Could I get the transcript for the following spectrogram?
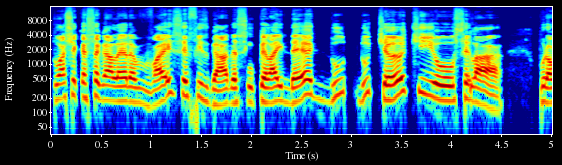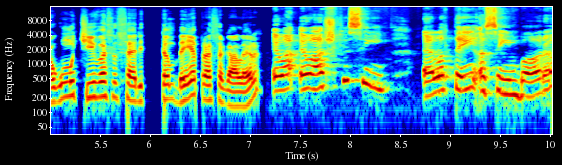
Tu acha que essa galera vai ser fisgada, assim, pela ideia do, do Chuck, ou sei lá, por algum motivo essa série também é para essa galera? Eu, eu acho que sim. Ela tem, assim, embora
